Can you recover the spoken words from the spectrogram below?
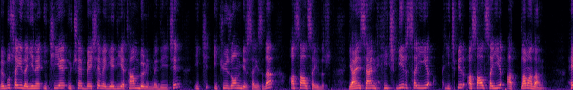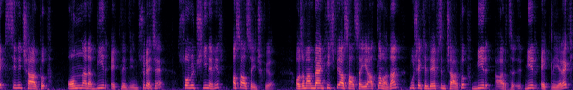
Ve bu sayı da yine 2'ye, 3'e, 5'e ve 7'ye tam bölünmediği için 211 sayısı da asal sayıdır. Yani sen hiçbir sayıyı, hiçbir asal sayıyı atlamadan hepsini çarpıp onlara 1 eklediğin sürece sonuç yine bir asal sayı çıkıyor. O zaman ben hiçbir asal sayıyı atlamadan bu şekilde hepsini çarpıp 1 artı 1 ekleyerek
